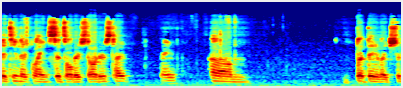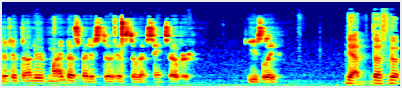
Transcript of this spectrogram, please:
the team they're playing sits all their starters type thing. Um, but they like should have hit the under. My best bet is still is still that Saints over, easily. Yeah, the the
